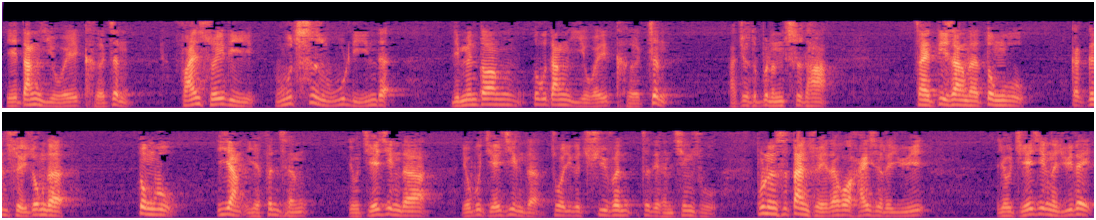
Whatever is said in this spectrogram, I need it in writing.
也当以为可证。凡水里无刺无鳞的，你们当都当以为可证，啊，就是不能吃它。在地上的动物跟跟水中的动物一样，也分成有洁净的，有不洁净的，做一个区分。这里很清楚，不论是淡水的或海水的鱼，有洁净的鱼类。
